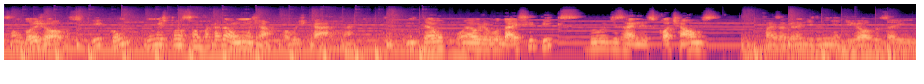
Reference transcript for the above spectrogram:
São dois jogos e com uma expansão para cada um já, logo de cara, né? Então é o jogo Dice Pix do designer Scott Helms, faz a grande linha de jogos aí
